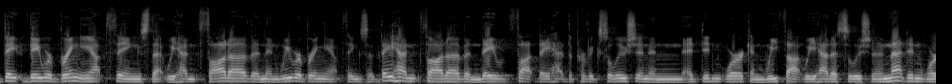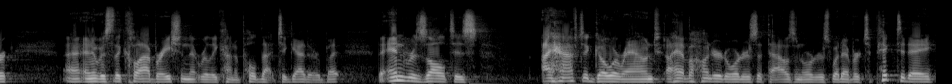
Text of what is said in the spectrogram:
they, they were bringing up things that we hadn't thought of, and then we were bringing up things that they hadn't thought of, and they thought they had the perfect solution, and it didn't work, and we thought we had a solution, and that didn't work. And it was the collaboration that really kind of pulled that together. But the end result is I have to go around, I have 100 orders, 1,000 orders, whatever, to pick today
